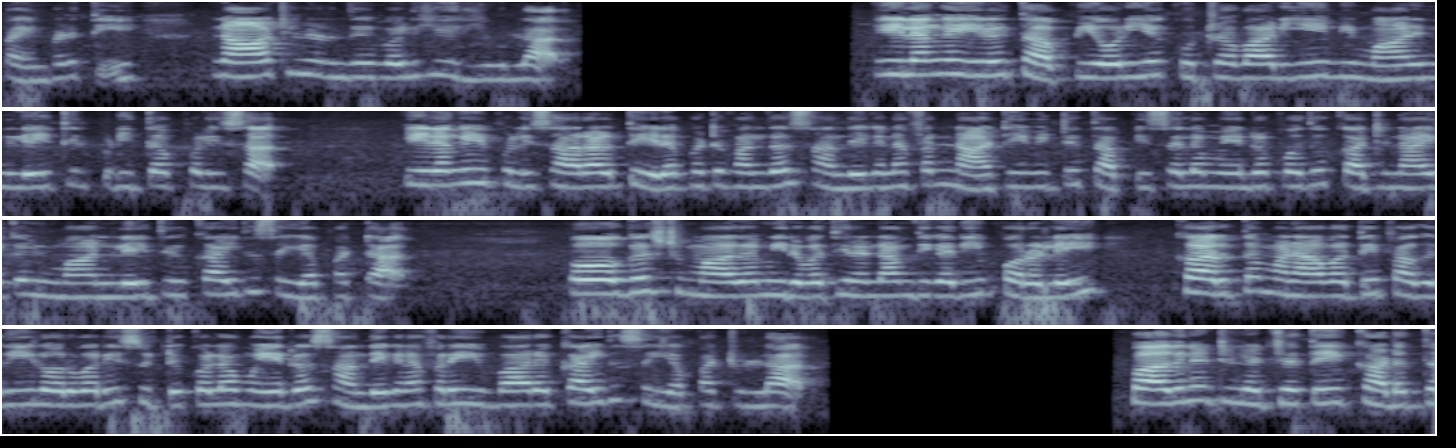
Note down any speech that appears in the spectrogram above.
பயன்படுத்தி நாட்டிலிருந்து வெளியேறியுள்ளார். இலங்கையில் தப்பியோடிய குற்றவாளியை விமான நிலையத்தில் பிடித்த போலீசார். இலங்கை போலீசாரால் தேடப்பட்டு வந்த சந்தேக நபர் நாட்டை விட்டு தப்பி செல்ல முயன்றபோது கட்டுநாயக்க விமான நிலையத்தில் கைது செய்யப்பட்டார். ஆகஸ்ட் மாதம் இருபத்தி இரண்டாம் திகதி பொருளை கருத்த மனாவத்தை பகுதியில் ஒருவரை சுட்டுக்கொள்ள முயன்ற சந்தேக நபரை இவ்வாறு கைது செய்யப்பட்டுள்ளார். பதினெட்டு லட்சத்தை கடத்த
